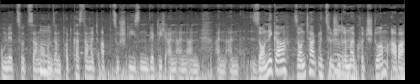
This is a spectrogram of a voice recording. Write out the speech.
um jetzt sozusagen Hm. auch unseren Podcast damit abzuschließen, wirklich ein, ein, ein, ein, ein sonniger Sonntag mit zwischendrin Hm. mal kurz Sturm, aber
